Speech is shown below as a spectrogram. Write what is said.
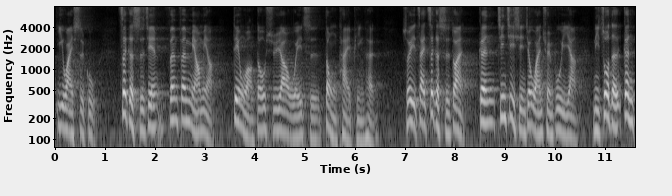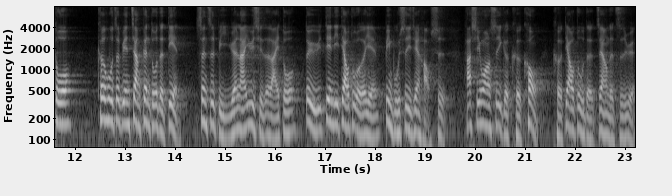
意外事故，这个时间分分秒秒，电网都需要维持动态平衡，所以在这个时段跟经济型就完全不一样。你做的更多，客户这边降更多的电，甚至比原来预期的来多，对于电力调度而言，并不是一件好事。他希望是一个可控、可调度的这样的资源，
